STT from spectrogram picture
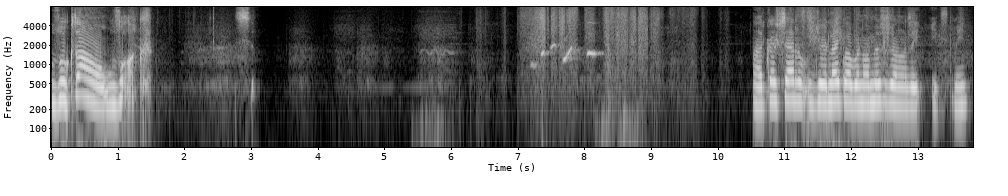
Uzaktan uzak. Arkadaşlar videoya like ve abone zorlarınızı eksiltmeyin.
